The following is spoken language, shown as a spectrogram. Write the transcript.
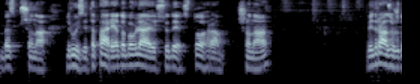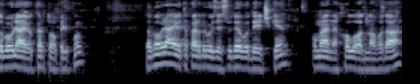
без пшона? Друзі, тепер я додаю сюди 100 грам пшона. Відразу ж додаю картопельку. Добавляю тепер, друзі, сюди водички. У мене холодна вода.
